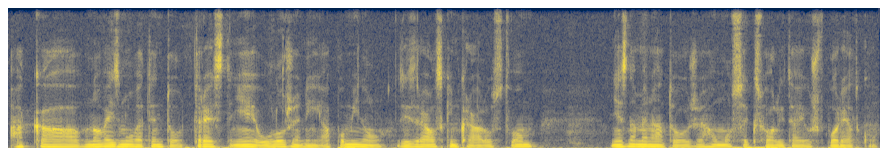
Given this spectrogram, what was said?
Ak v novej zmluve tento trest nie je uložený a pominul s Izraelským kráľovstvom, neznamená to, že homosexualita je už v poriadku.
